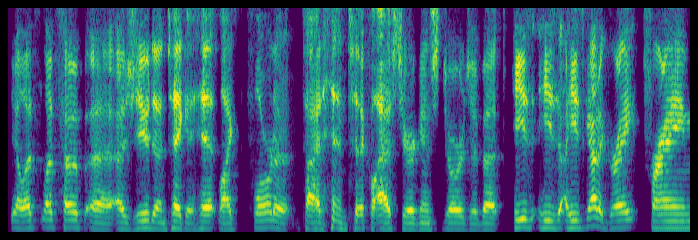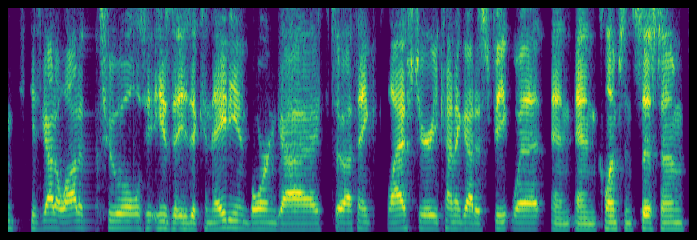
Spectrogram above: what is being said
Yeah, let's let's hope uh, Ajou doesn't take a hit like Florida tight end took last year against Georgia. But he's he's he's got a great frame. He's got a lot of tools. He's he's a Canadian-born guy, so I think last year he kind of got his feet wet and and Clemson's system.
